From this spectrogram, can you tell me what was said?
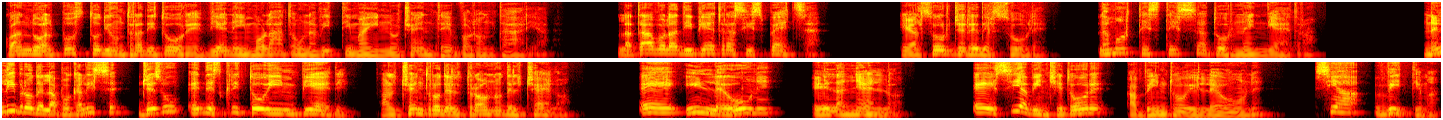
quando al posto di un traditore viene immolata una vittima innocente e volontaria, la tavola di pietra si spezza e al sorgere del sole la morte stessa torna indietro. Nel libro dell'Apocalisse Gesù è descritto in piedi al centro del trono del cielo. È il leone e l'agnello. E sia vincitore, ha vinto il leone, sia vittima,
